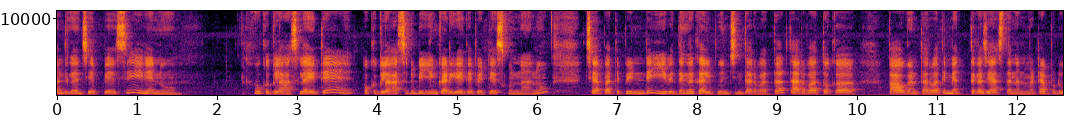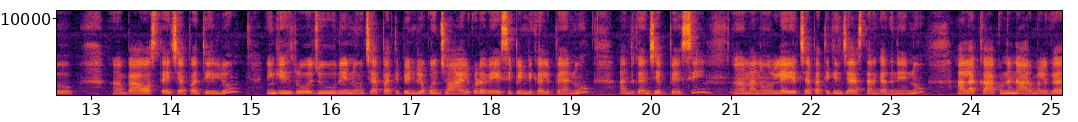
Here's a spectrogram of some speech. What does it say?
అందుకని చెప్పేసి నేను ఒక గ్లాసులో అయితే ఒక గ్లాసుడు బియ్యం కడిగి అయితే పెట్టేసుకున్నాను. చపాతి పిండి ఈ విధంగా కలిపి ఉంచిన తర్వాత తర్వాత ఒక పావు గంట తర్వాత మెత్తగా చేస్తాను అనమాట అప్పుడు బాగా వస్తాయి చపాతీలు. ఇంక ఈ రోజు నేను చపాతీ పిండిలో కొంచెం ఆయిల్ కూడా వేసి పిండి కలిపాను. అందుకని చెప్పేసి మనం లేయర్ చపాతి కింద చేస్తాను కదా నేను. అలా కాకుండా నార్మల్గా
